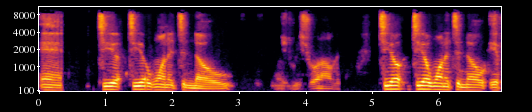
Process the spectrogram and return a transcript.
and Tia Tia wanted to know. We short on Tia Tia wanted to know if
